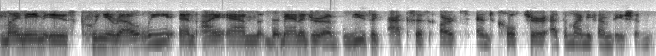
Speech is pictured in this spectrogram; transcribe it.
My name is Kunya Rowley, and I am the manager of Music Access Arts and Culture at the Miami Foundation.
